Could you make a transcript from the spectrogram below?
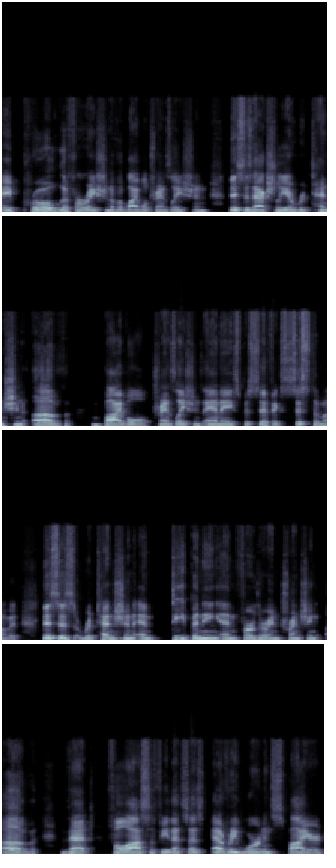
a proliferation of a Bible translation. This is actually a retention of Bible translations and a specific system of it. This is retention and deepening and further entrenching of that philosophy that says every word inspired,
